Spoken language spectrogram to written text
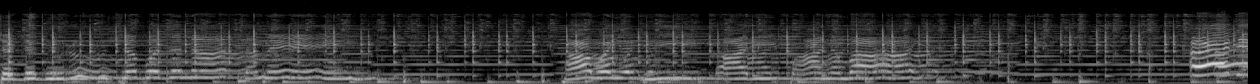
સદગુરુ શબ્દના તમે ખાવય અધિકારી પાનબાઈ. આજે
